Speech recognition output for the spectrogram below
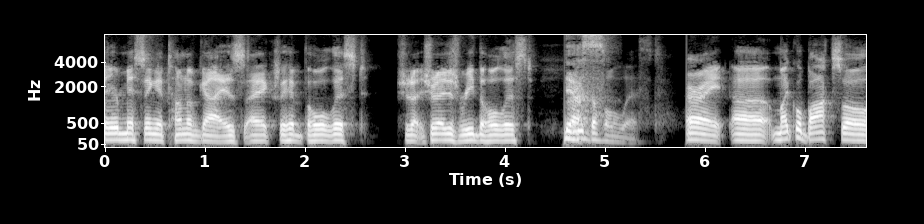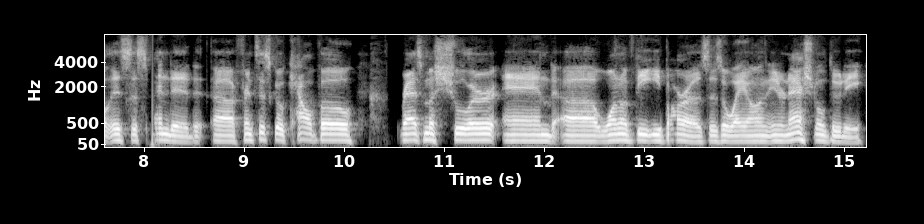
they're missing a ton of guys. I actually have the whole list. Should I should I just read the whole list? Yes. Read the whole list. All right. Uh, Michael Boxall is suspended. Uh, Francisco Calvo, Rasmus Schüller, and uh, one of the Ibarras is away on international duty.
